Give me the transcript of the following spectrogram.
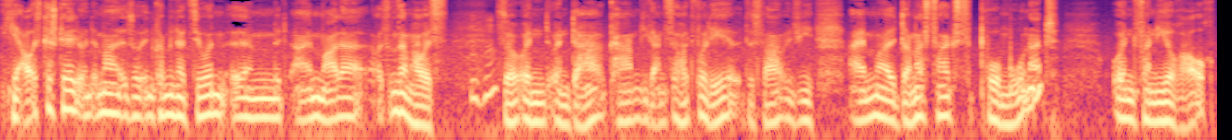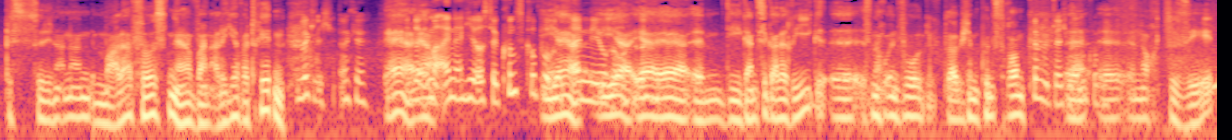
hier ausgestellt und immer so in Kombination äh, mit einem Maler aus unserem Haus. Mhm. So, und, und da kam die ganze Hot Volley. Das war irgendwie einmal donnerstags pro Monat. Und von Neo Rauch bis zu den anderen Malerfürsten, ja, waren alle hier vertreten. Wirklich? Okay. Ja, ja, da ja. immer einer hier aus der Kunstgruppe ja, und ein Neo Rauch? Ja, ja, ja. Ähm, die ganze Galerie äh, ist noch irgendwo, glaube ich, im Kunstraum Können wir gleich mal angucken. Äh, äh, noch zu sehen.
